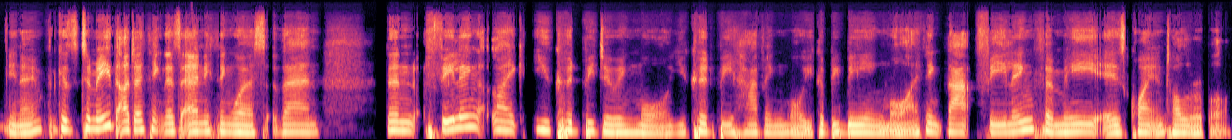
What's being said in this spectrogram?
You know, because to me, I don't think there's anything worse than than feeling like you could be doing more, you could be having more, you could be being more. I think that feeling for me is quite intolerable.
